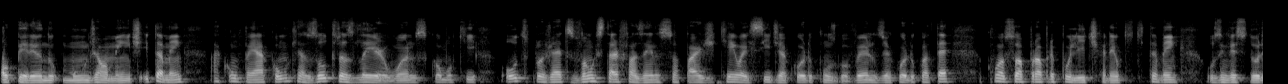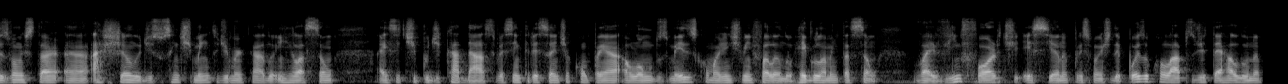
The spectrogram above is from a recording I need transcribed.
operando mundialmente e também acompanhar como que as outras Layer Ones, como que outros projetos vão estar fazendo sua parte de KYC de acordo com os governos, de acordo com até com a sua própria política, né? O que, que também os investidores vão estar uh, achando disso, o sentimento de mercado em relação a esse tipo de cadastro. Vai ser interessante acompanhar ao longo dos meses, como a gente vem falando, regulamentação vai vir forte esse ano, principalmente depois do colapso de Terra Luna.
